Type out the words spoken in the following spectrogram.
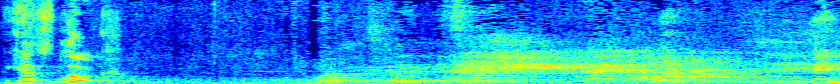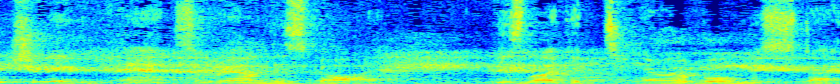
Because look, What, it's like mentioning pants around this guy is like a terrible mistake.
